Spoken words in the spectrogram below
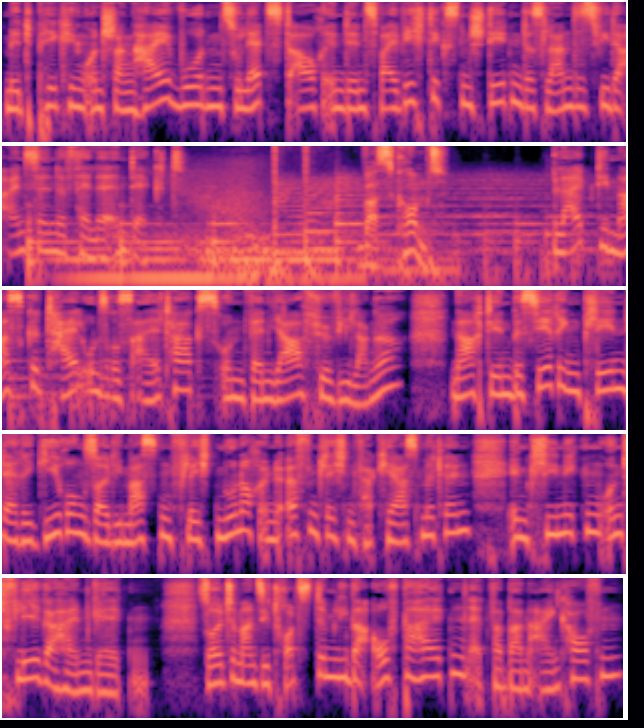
Mit Peking und Shanghai wurden zuletzt auch in den zwei wichtigsten Städten des Landes wieder einzelne Fälle entdeckt. Was kommt? Bleibt die Maske Teil unseres Alltags und wenn ja, für wie lange? Nach den bisherigen Plänen der Regierung soll die Maskenpflicht nur noch in öffentlichen Verkehrsmitteln, in Kliniken und Pflegeheimen gelten. Sollte man sie trotzdem lieber aufbehalten, etwa beim Einkaufen?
